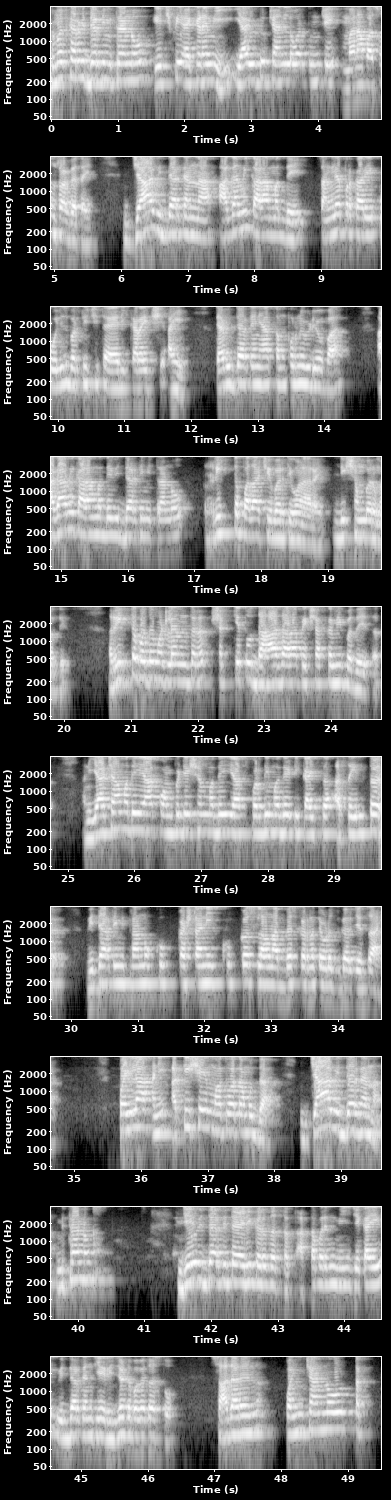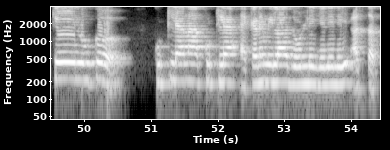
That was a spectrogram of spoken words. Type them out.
नमस्कार विद्यार्थी मित्रांनो एच पी अकॅडमी या युट्यूब चॅनलवर तुमचे मनापासून स्वागत आहे. ज्या विद्यार्थ्यांना आगामी काळामध्ये चांगल्या प्रकारे पोलीस भरतीची तयारी करायची आहे त्या विद्यार्थ्यांनी हा संपूर्ण व्हिडिओ पहा. आगामी काळामध्ये विद्यार्थी मित्रांनो रिक्त पदाची भरती होणार आहे डिसेंबरमध्ये रिक्त पद म्हटल्यानंतर शक्यतो दहा हजारापेक्षा कमी पदं येतात. आणि याच्यामध्ये या कॉम्पिटिशनमध्ये या स्पर्धेमध्ये टिकायचं असेल तर विद्यार्थी मित्रांनो खूप कष्टाने खूप कस लावून अभ्यास करणं तेवढंच गरजेचं आहे. पहिला आणि अतिशय महत्त्वाचा मुद्दा ज्या विद्यार्थ्यांना मित्रांनो जे विद्यार्थी तयारी करत असतात आतापर्यंत मी जे काही विद्यार्थ्यांचे रिझल्ट बघत असतो साधारण पंच्याण्णव टक्के लोक कुठल्या ना कुठल्या अकॅडमीला जोडले गेलेले असतात.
